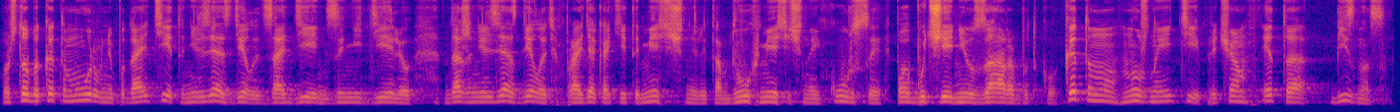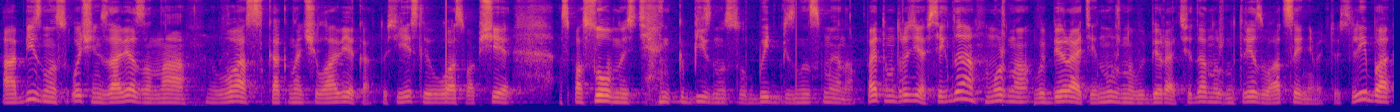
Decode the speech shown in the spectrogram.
вот чтобы к этому уровню подойти, это нельзя сделать за день, за неделю, даже нельзя сделать, пройдя какие-то месячные или там двухмесячные курсы по обучению заработку. К этому нужно идти, причем это бизнес. А бизнес очень завязан на вас, как на человека. То есть, если у вас вообще способность к бизнесу, быть бизнесменом. Поэтому, друзья, всегда можно выбирать и нужно выбирать. Всегда нужно трезво оценивать. То есть, либо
